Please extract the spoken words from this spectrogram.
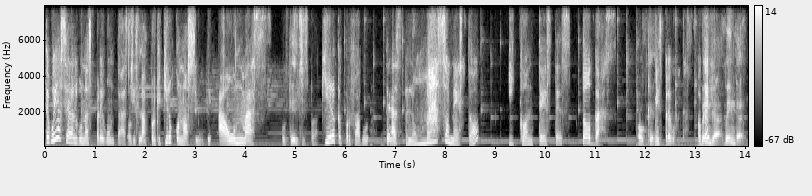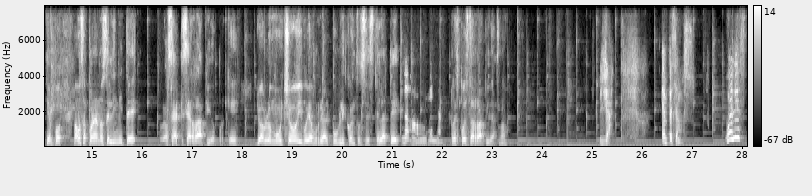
Te voy a hacer algunas preguntas. Chispa, porque quiero conocerte aún más. Ok, chispa. Quiero que por favor seas lo más honesto y contestes todas mis preguntas. Venga, venga. Tiempo. Vamos a ponernos el límite, o sea, que sea rápido, porque yo hablo mucho y voy a aburrir al público, entonces te late No, venga. respuestas rápidas, ¿no? Ya. Empecemos. ¿Cuáles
